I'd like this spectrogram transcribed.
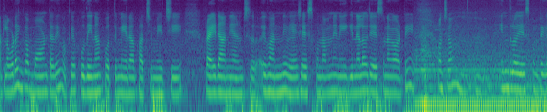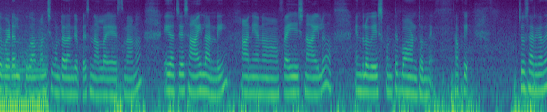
అట్లా కూడా ఇంకా బాగుంటుంది. ఓకే పుదీనా కొత్తిమీర పచ్చిమిర్చి ఫ్రైడ్ ఆనియన్స్ ఇవన్నీ వేసేసుకుందాం. నేను ఈ గిన్నెలో చేస్తున్నా కాబట్టి కొంచెం ఇందులో వేసుకుంటే ఇక వెడల్పుగా మంచిగా ఉంటుంది అని చెప్పేసి నల్లా వేస్తున్నాను. ఇది వచ్చేసి ఆయిల్ అండి. ఆనియన్ ఫ్రై చేసిన ఆయిల్ ఇందులో వేసుకుంటే బాగుంటుంది. ఓకే. చూసారు కదా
